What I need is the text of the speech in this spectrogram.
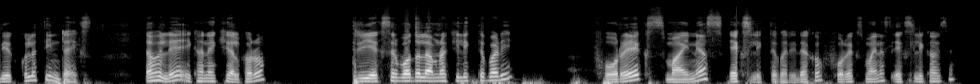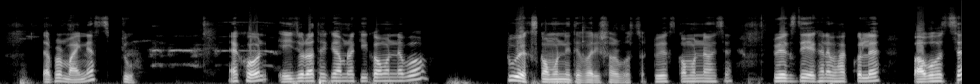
বিয়োগ করলে তিনটা এক্স তাহলে এখানে খেয়াল করো থ্রি এক্সের বদলে আমরা কি লিখতে পারি? ফোর এক্স মাইনাস এক্স লিখতে পারি। দেখো ফোর এক্স মাইনাস এক্স লেখা হয়েছে। তারপর মাইনাস টু এখন এই জোড়া থেকে আমরা কি কমন নেব? টু এক্স কমন নিতে পারি সর্বোচ্চ। টু এক্স কমন নেওয়া হয়েছে। টু এক্স দিয়ে এখানে ভাগ করলে পাবো হচ্ছে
